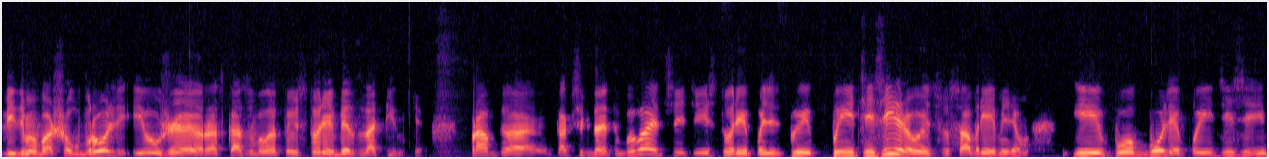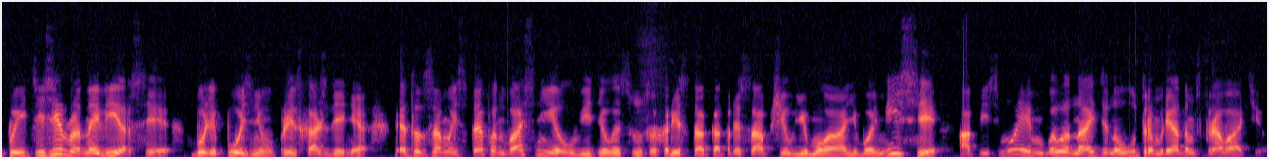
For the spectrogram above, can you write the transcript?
видимо, вошел в роль и уже рассказывал эту историю без запинки. Правда, как всегда это бывает, все эти истории поэтизируются со временем, и по более поэтизи... поэтизированной версии, более позднего происхождения, этот самый Стефан во сне увидел Иисуса Христа, который сообщил ему о его миссии, а письмо им было найдено утром рядом с кроватью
